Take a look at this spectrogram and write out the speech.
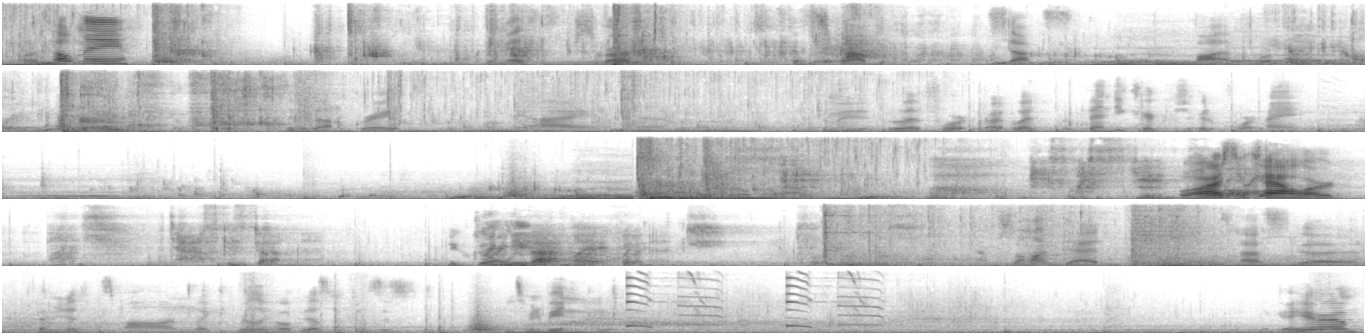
Boris, help me! Okay, miss. Scrub. Good scrub. Sucks. Bought Fortnite. Thing about him great. Only I. Uh, too many what, Fort, uh, what Bendy characters are good at Fortnite. Oh, makes my skin Boris, you coward! But the task is done. You Bring me back my equipment, please. I'm still not dead. That's good. Then he doesn't spawn. Like, really hope he doesn't, because this he's gonna be in I hear him.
